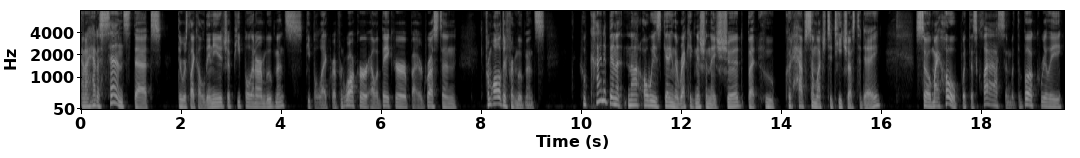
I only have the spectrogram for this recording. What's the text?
And I had a sense that there was like a lineage of people in our movements, people like Reverend Walker, Ella Baker, Bayard Rustin, from all different movements, who kind of been not always getting the recognition they should, but who could have so much to teach us today. So, my hope with this class and with the book really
